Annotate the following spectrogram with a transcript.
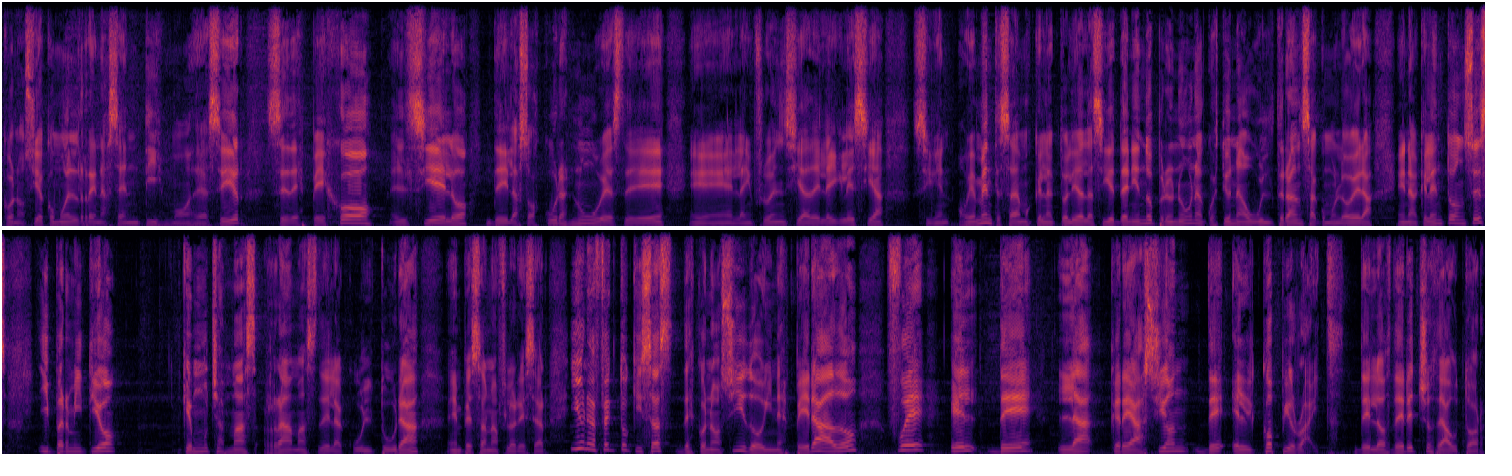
conocida como el renacentismo. Es decir, se despejó el cielo de las oscuras nubes de eh, la influencia de la iglesia, si bien obviamente sabemos que en la actualidad la sigue teniendo, pero no una cuestión a ultranza como lo era en aquel entonces, y permitió que muchas más ramas de la cultura empezaron a florecer. Y un efecto quizás desconocido, inesperado, fue el de la creación del copyright, de los derechos de autor,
